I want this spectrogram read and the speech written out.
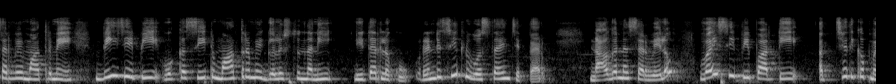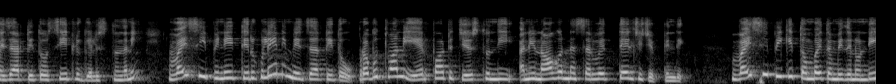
సర్వే మాత్రమే బీజేపీ ఒక్క సీటు మాత్రమే గెలుస్తుందని ఇతరులకు రెండు సీట్లు వస్తాయని చెప్పారు. నాగన్న సర్వేలో వైసీపీ పార్టీ అత్యధిక మెజార్టీతో సీట్లు గెలుస్తుందని వైసీపీని తిరుగులేని మెజార్టీతో ప్రభుత్వాన్ని ఏర్పాటు చేస్తుంది అని నాగన్న సర్వే తేల్చి చెప్పింది. వైసీపీకి తొంభై తొమ్మిది నుండి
